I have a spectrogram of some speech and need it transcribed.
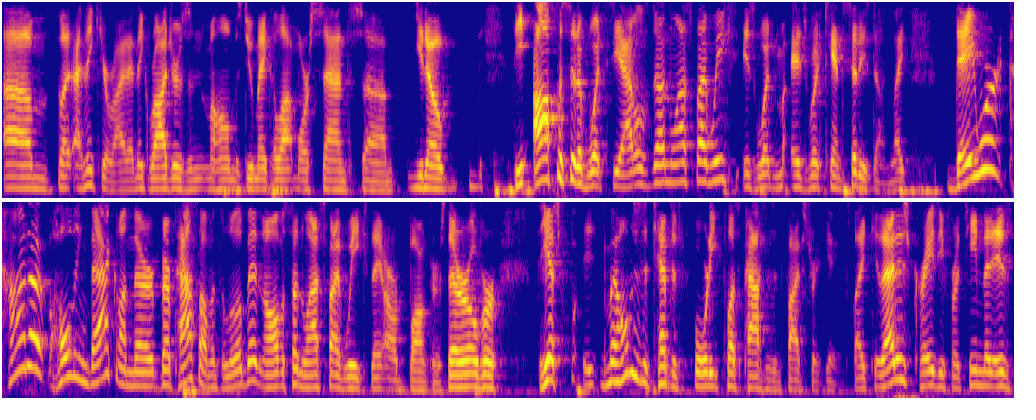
Um, but I think you're right. I think Rodgers and Mahomes do make a lot more sense. Um, you know, the opposite of what Seattle's done the last five weeks is what is what Kansas City's done. Like they were kind of holding back on their their pass offense a little bit, and all of a sudden, the last five weeks they are bonkers. They're over. He has Mahomes has attempted 40 plus passes in five straight games. Like that is crazy for a team that is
